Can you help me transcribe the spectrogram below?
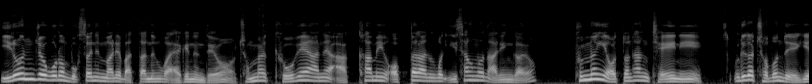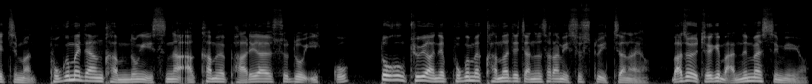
이론적으로 목사님 말이 맞다는 거 알겠는데요. 정말 교회 안에 악함이 없다라는 건 이상론 아닌가요? 분명히 어떤 한 개인이 우리가 저번도 얘기했지만 복음에 대한 감동이 있으나 악함을 발휘할 수도 있고 또 교회 안에 복음에 감화되지 않는 사람이 있을 수도 있잖아요. 맞아요. 되게 맞는 말씀이에요.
